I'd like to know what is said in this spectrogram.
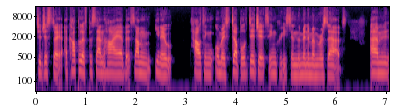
to just a, a couple of percent higher, but some, you know, touting almost double digits increase in the minimum reserves. Um,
